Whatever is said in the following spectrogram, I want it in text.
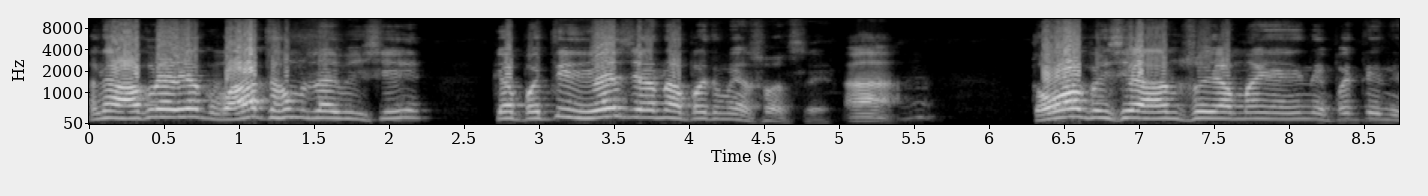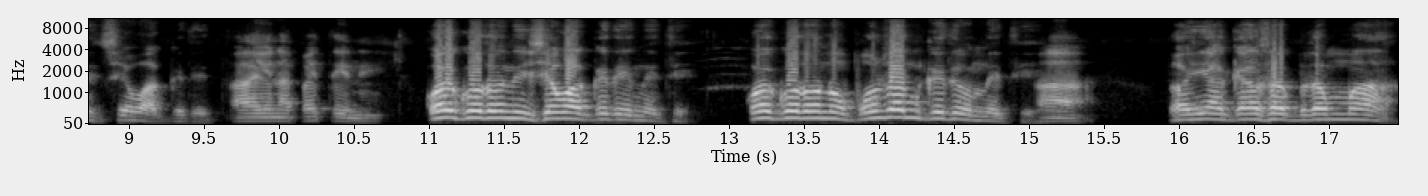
અને આપણે એક વાત સમજાવી છે કે પતિ એ જ એના પદ્મેશ્વર છે. તો પછી આનસુયામાં એની પતિની સેવા કરી. હા એના પતિની. કોઈ ગુરુની સેવા કરી નથી. કોઈ ગુરુનું પૂજન કર્યું નથી. હા. તો અહીંયા કેસર બ્રહ્મા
